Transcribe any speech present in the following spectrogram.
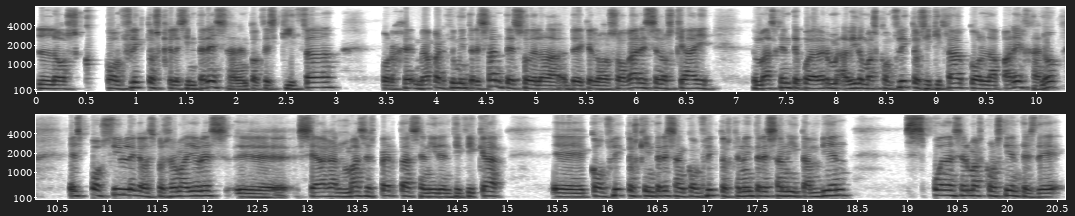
los conflictos que les interesan. Entonces, quizá, por ejemplo, me ha parecido muy interesante eso de, la, de que los hogares en los que hay más gente puede haber habido más conflictos y quizá con la pareja, ¿no? Es posible que las personas mayores eh, se hagan más expertas en identificar eh, conflictos que interesan, conflictos que no interesan y también puedan ser más conscientes de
